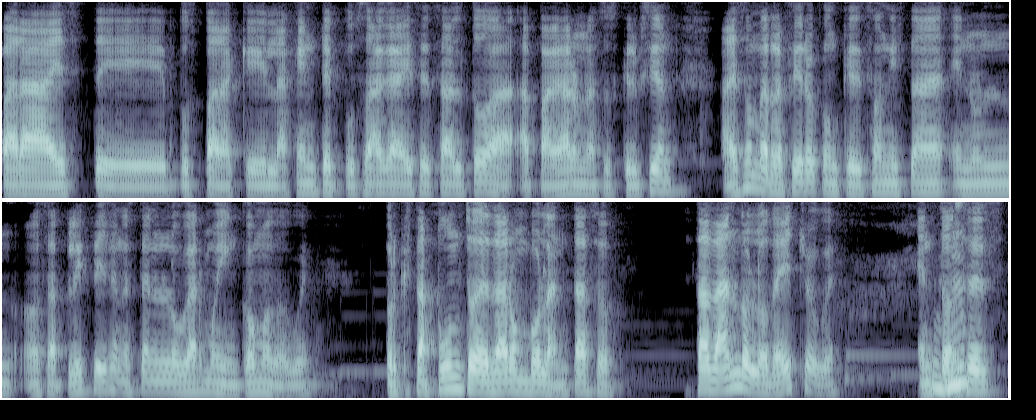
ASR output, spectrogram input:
para este, pues para que la gente pues haga ese salto a, a pagar una suscripción. A eso me refiero con que Sony está en un, o sea, PlayStation está en un lugar muy incómodo, güey. Porque está a punto de dar un volantazo. Está dándolo, de hecho, güey. Entonces,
